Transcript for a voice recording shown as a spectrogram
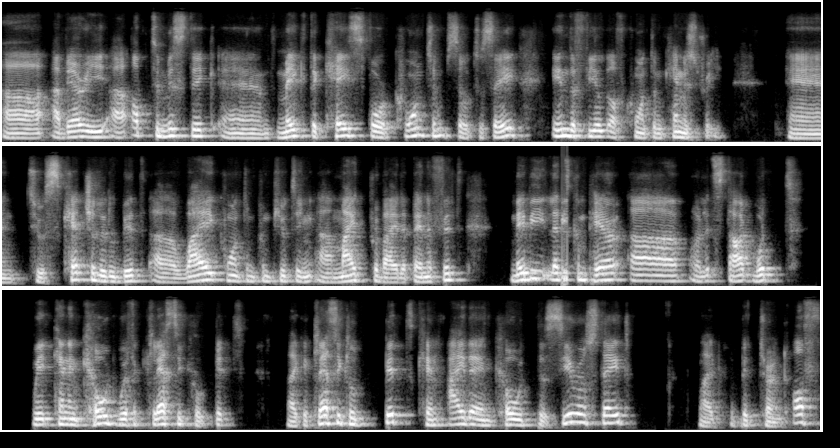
uh, are very uh, optimistic and make the case for quantum, so to say, in the field of quantum chemistry. And to sketch a little bit uh, why quantum computing uh, might provide a benefit, maybe let's compare uh, or let's start what we can encode with a classical bit. Like a classical bit can either encode the zero state, like a bit turned off,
